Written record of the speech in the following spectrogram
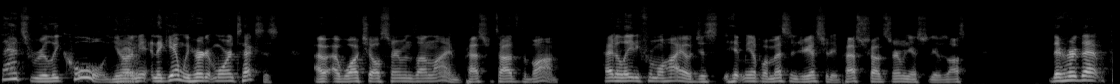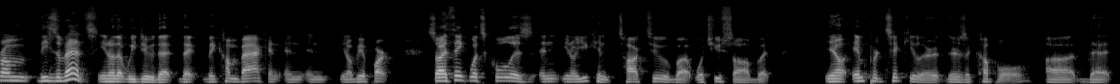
that's really cool. You know what I mean? And again, we heard it more in Texas. I, I watch y'all sermons online. Pastor Todd's the bomb. I had a lady from Ohio just hit me up on Messenger yesterday. Pastor Todd's sermon yesterday was awesome. They heard that from these events, you know, that we do that that they come back and and and you know be a part. So I think what's cool is, and you know, you can talk too about what you saw, but you know, in particular, there's a couple uh, that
